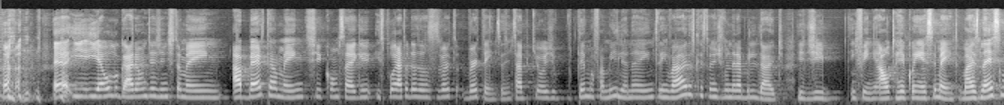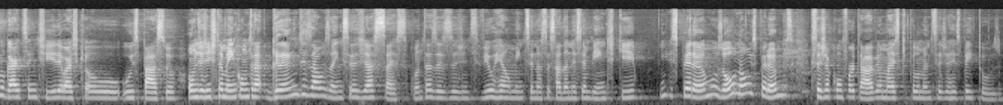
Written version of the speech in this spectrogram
é, e, e, é o lugar onde a gente também abertamente consegue explorar todas as nossas vertentes. A gente sabe que hoje o tema família né, entra em várias questões de vulnerabilidade e de enfim, auto-reconhecimento. Mas nesse lugar de sentir, eu acho que é o, o, espaço onde a gente também encontra grandes ausências de acesso. Quantas vezes a gente se viu realmente sendo acessada nesse ambiente que esperamos ou não esperamos que seja confortável, mas que pelo menos seja respeitoso.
